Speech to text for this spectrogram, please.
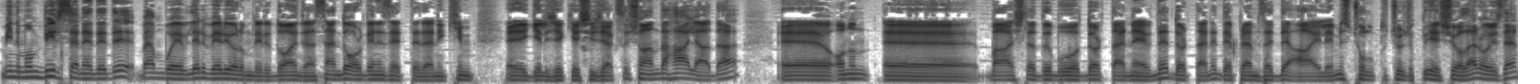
minimum bir sene dedi. Ben bu evleri veriyorum dedi Doğancan. Sen de organize et dedi. Hani kim e, gelecek yaşayacaksa. Şu anda hala da ee, onun ee, bağışladığı bu dört tane evde dört tane depremzede ailemiz çoluklu çocuklu yaşıyorlar. O yüzden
